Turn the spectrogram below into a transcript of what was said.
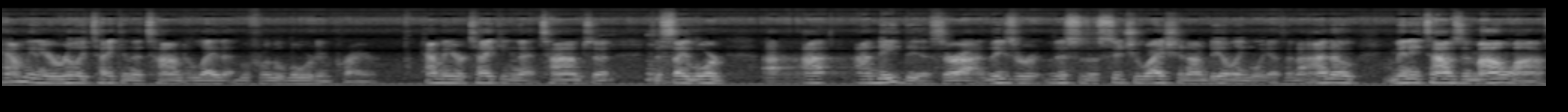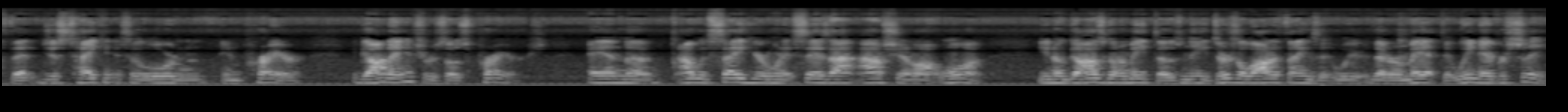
how many are really taking the time to lay that before the Lord in prayer? How many are taking that time to to say, Lord, I, I, need this, or I, these are this is a situation I'm dealing with, and I know many times in my life that just taking it to the Lord in, in prayer, God answers those prayers. And uh, I would say here when it says, I, I shall not want, you know, God's going to meet those needs. There's a lot of things that we that are met that we never see.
